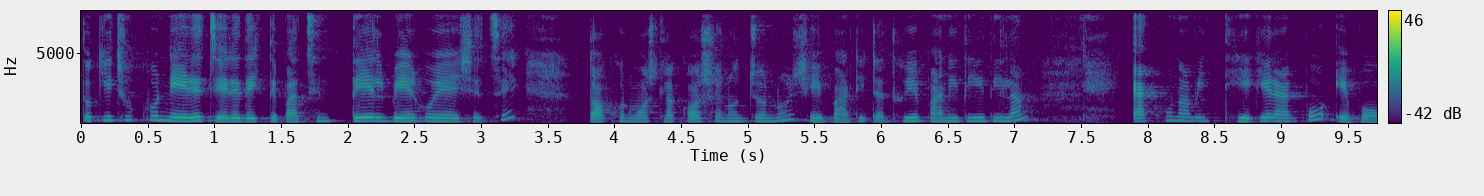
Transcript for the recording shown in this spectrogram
তো কিছুক্ষণ নেড়ে চেড়ে দেখতে পাচ্ছেন তেল বের হয়ে এসেছে। তখন মশলা কষানোর জন্য সেই বাটিটা ধুয়ে পানি দিয়ে দিলাম। এখন আমি ঢেকে রাখব এবং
